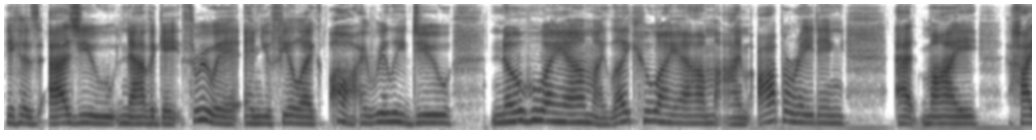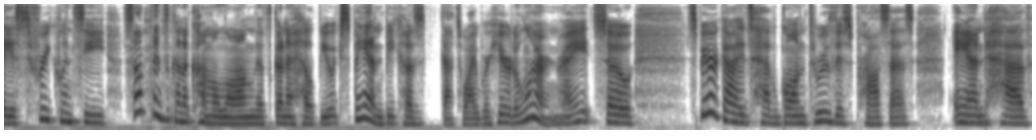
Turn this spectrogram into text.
Because as you navigate through it and you feel like, oh, I really do know who I am, I like who I am, I'm operating at my highest frequency, something's going to come along that's going to help you expand because that's why we're here to learn, right? So, spirit guides have gone through this process and have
